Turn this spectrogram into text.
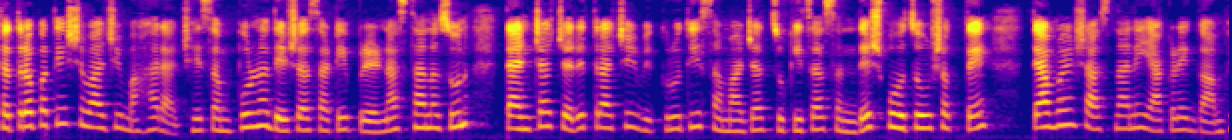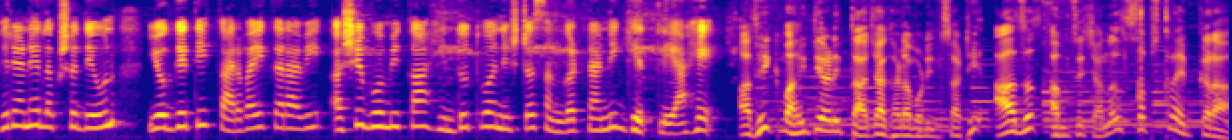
छत्रपती शिवाजी महाराज हे संपूर्ण देशासाठी प्रेरणास्थान असून त्यांच्या चरित्राची विकृती समाजात चुकीचा संदेश पोहोचवू शकते. त्यामुळे शासनाने याकडे गांभीर्याने लक्ष देऊन योग्य ती कारवाई करावी अशी भूमिका हिंदुत्वनिष्ठ संघटनांनी घेतली आहे. अधिक माहिती आणि ताज्या घडामोडींसाठी आजच आमचे चॅनल सबस्क्राईब करा.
